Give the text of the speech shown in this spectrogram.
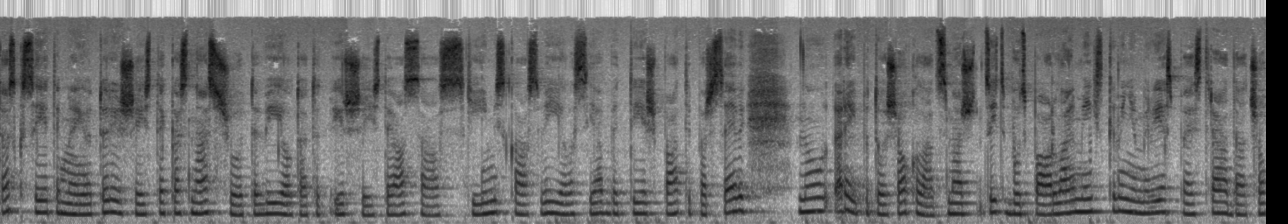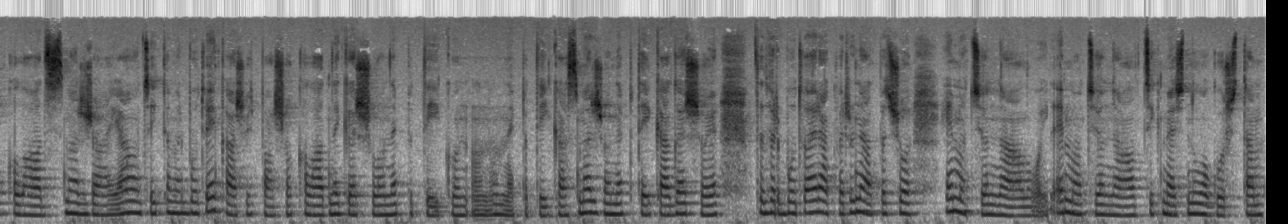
tas, kas ietekmē, jo tur ir šīs te, kas nes šo te vielu, tātad ir šīs te asās ķīmiskās vielas, jā, bet tieši pati par sevi, nu, arī par to šokolādes smaržu. Cits būs pārlaimīgs, ka viņam ir iespēja strādāt šokolādes smaržā, jā, un citam varbūt vienkārši vispār šokolāde negaršo, nepatīk un, un, un nepatīk kā smaržo, nepatīk kā garšo, jā. Tad varbūt vairāk var runāt par šo emocionālo, emocionāli, cik mēs nogurstam,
